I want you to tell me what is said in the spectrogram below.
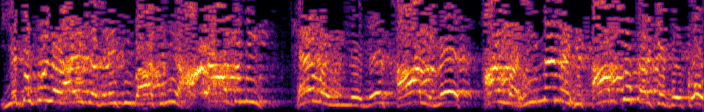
یہ تو کوئی لڑائی جھگڑے کی بات نہیں، ہر آدمی چھ مہینے میں، سال میں، ہر مہینے میں حساب تو کر کے دیکھو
